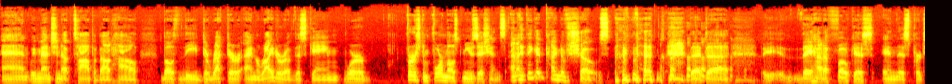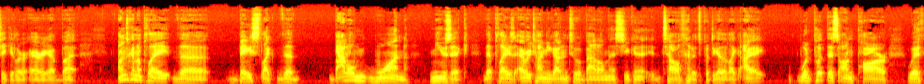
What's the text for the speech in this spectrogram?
And we mentioned up top about how both the director and writer of this game were first and foremost musicians, and I think it kind of shows that, that uh, they had a focus in this particular area. But I'm just going to play the bass, like the Battle One music that plays every time you got into a battle in this. You can tell that it's put together. Like I would put this on par with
